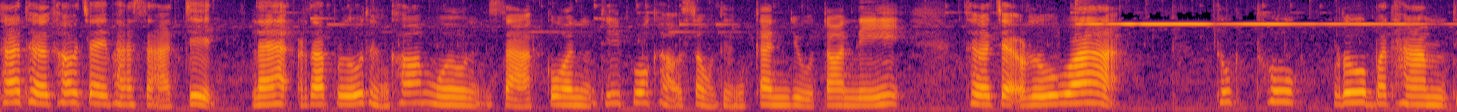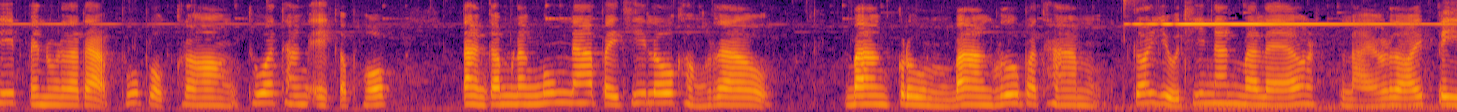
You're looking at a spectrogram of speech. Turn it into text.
ถ้าเธอเข้าใจภาษาจิตและรับรู้ถึงข้อมูลสากลที่พวกเขาส่งถึงกันอยู่ตอนนี้ เธอจะรู้ว่าทุกๆ รูปธรรมที่เป็นระดับผู้ปกครองทั่วทั้งเอกภพต่างกำลังมุ่งหน้าไปที่โลกของเรา บางกลุ่มบางรูปธรรมก็อยู่ที่นั่นมาแล้วหลายร้อยปี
